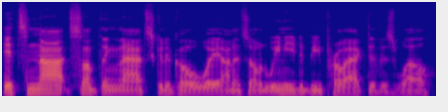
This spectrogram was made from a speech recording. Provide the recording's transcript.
it's not something that's going to go away on its own. We need to be proactive as well.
